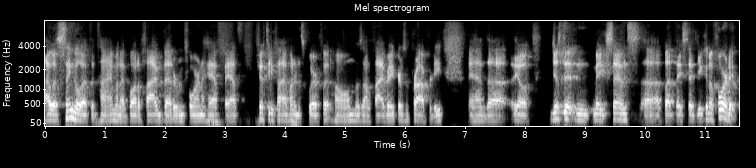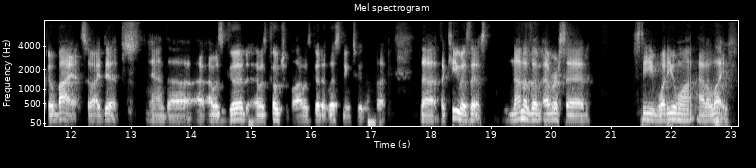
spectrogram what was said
I was single at the time and I bought a five bedroom, four and a half bath, 5,500 square foot home. Was on five acres of property. And, uh, you know, just didn't make sense. Uh, but they said, you can afford it, go buy it. So I did. And uh, I, I was good. I was coachable. I was good at listening to them. But the, the key was this none of them ever said, Steve, what do you want out of life?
